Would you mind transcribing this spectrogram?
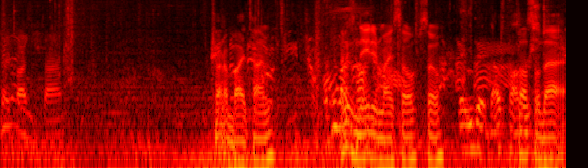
To buy some. Trying to buy time. I just naded myself, so Yeah, you did. That was it's probably. also that.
